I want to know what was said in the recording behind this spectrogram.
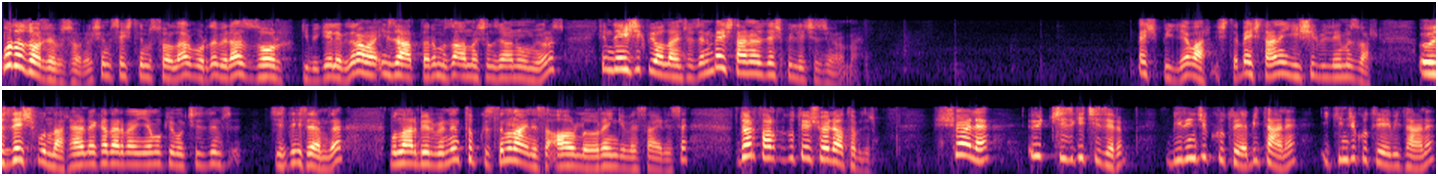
Bu da zorca bir soru. Şimdi seçtiğimiz sorular burada biraz zor gibi gelebilir ama izahatlarımızla anlaşılacağını umuyoruz. Şimdi değişik bir yoldan çözelim. 5 tane özdeş bilye çiziyorum ben. 5 bilye var. İşte 5 tane yeşil bilyemiz var. Özdeş bunlar. Her ne kadar ben yamuk yumuk çizdiğim, çizdiysem de bunlar birbirinin tıpkısının aynısı. Ağırlığı, rengi vesairesi. 4 farklı kutuya şöyle atabilirim. Şöyle 3 çizgi çizerim. Birinci kutuya bir tane, ikinci kutuya bir tane,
